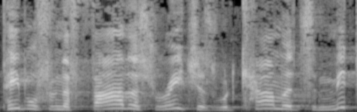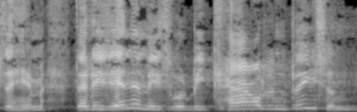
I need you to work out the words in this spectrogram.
people from the farthest reaches would come and submit to him, that his enemies would be cowed and beaten.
